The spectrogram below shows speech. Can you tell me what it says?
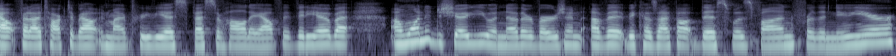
outfit I talked about in my previous festive holiday outfit video, but I wanted to show you another version of it because I thought this was fun for the new year.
